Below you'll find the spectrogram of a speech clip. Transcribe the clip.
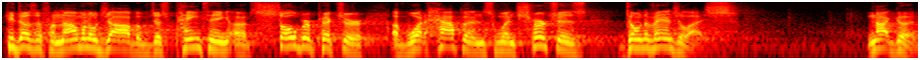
He does a phenomenal job of just painting a sober picture of what happens when churches don't evangelize. Not good.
